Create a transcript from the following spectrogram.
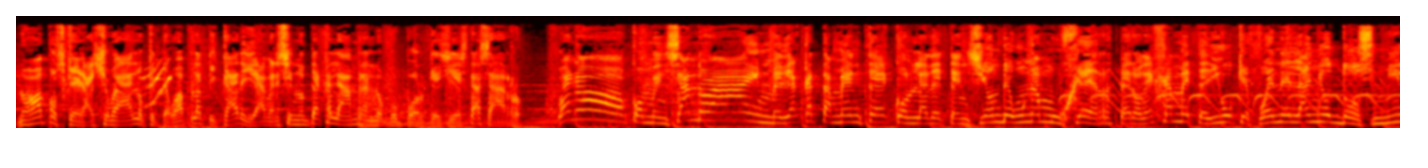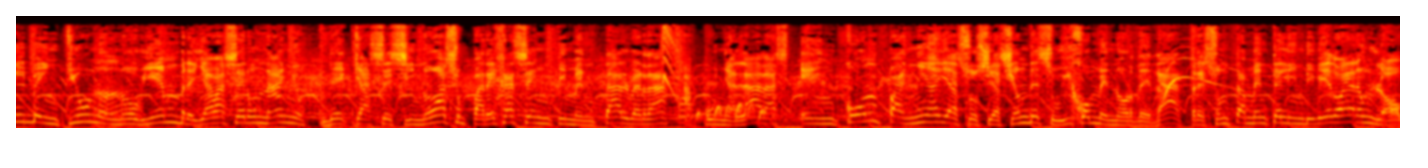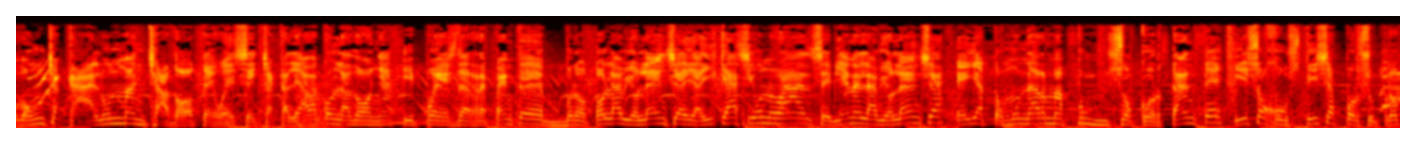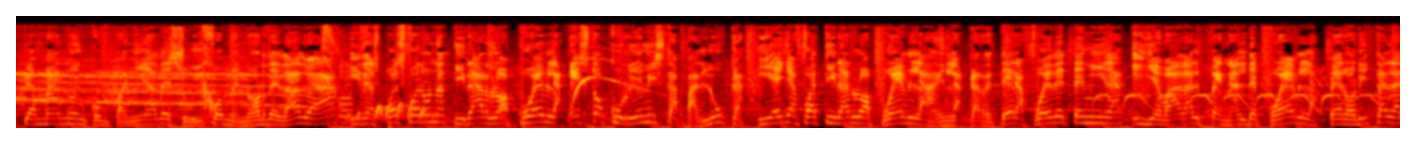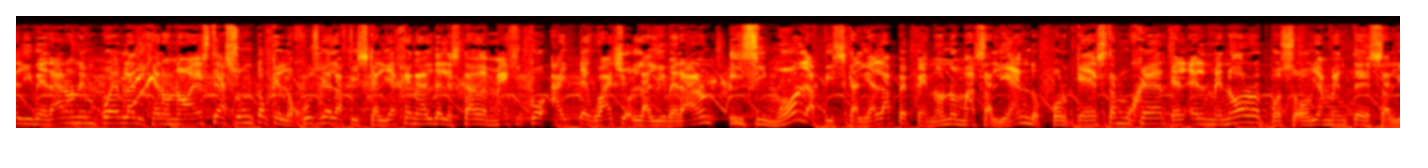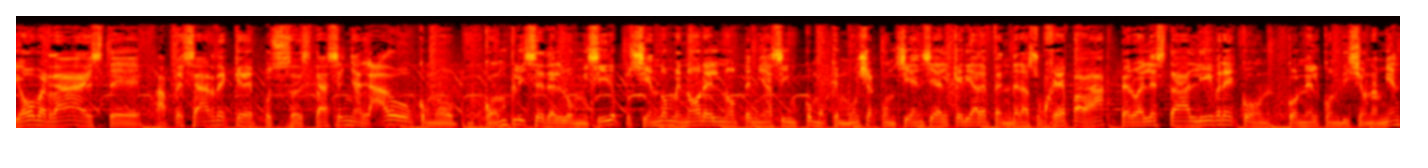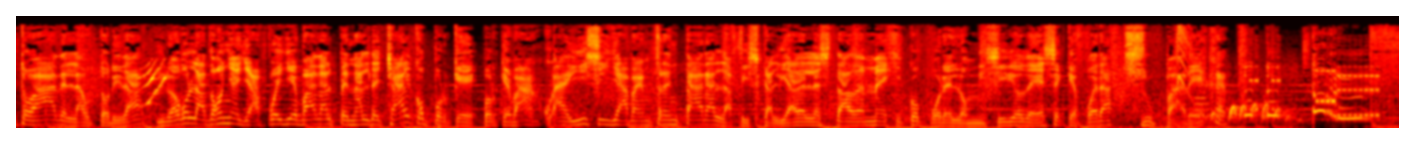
no, pues que gacho, vea lo que te voy a platicar y a ver si no te acalambran, loco, porque si estás arro. Bueno, comenzando a inmediatamente con la detención de una mujer, pero déjame te digo que fue en el año 2021, noviembre, ya va a ser un año, de que asesinó a su pareja sentimental, ¿verdad? Apuñaladas en compañía y asociación de su hijo menor de edad. Presuntamente el individuo era un lobo, un chacal, un manchadote, güey. Se chacaleaba con la doña y pues de repente brotó la violencia y ahí casi un se viene la violencia, ella tomó un arma punzocortante, hizo justicia por su propia mano en compañía de su hijo menor de edad, ¿verdad? Y después fueron a tirarlo a Puebla. Esto ocurrió en Iztapaluca y ella fue a tirarlo a Puebla en la carretera, fue detenida y llevada al penal de Puebla. Pero ahorita la liberaron en Puebla, dijeron, no, este asunto que lo juzgue la Fiscalía General del Estado de México, ahí te guacho, la liberaron y Simón, la Fiscalía la pepenó nomás a porque esta mujer, el, menor, pues obviamente salió, ¿verdad? Este, a pesar de que pues está señalado como cómplice del homicidio, pues siendo menor él no tenía así como que mucha conciencia, él quería defender a su jefa, ¿va? Pero él está libre con, con el condicionamiento A de la autoridad. Y luego la doña ya fue llevada al penal de Chalco porque, porque va, ahí sí ya va a enfrentar a la Fiscalía del Estado de México por el homicidio de ese que fuera su pareja. Okay.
